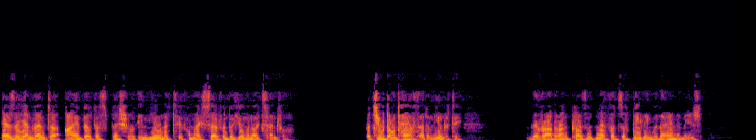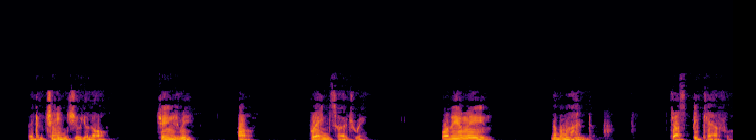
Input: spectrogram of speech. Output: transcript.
As the inventor, I built a special immunity for myself into Humanoid Central. But you don't have that immunity. They're rather unpleasant methods of dealing with their enemies. They can change you, you know. Change me? How? Brain surgery. What do you mean? Never mind. Just be careful.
